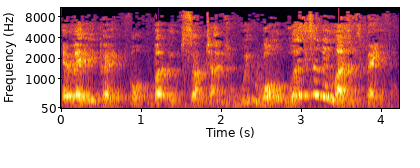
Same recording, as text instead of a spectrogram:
it may be painful, but sometimes we won't listen unless it's painful.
